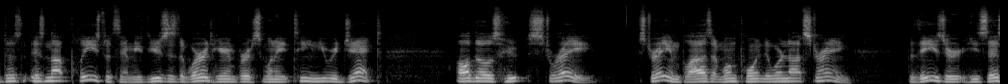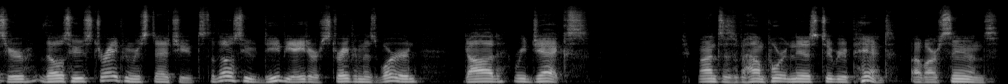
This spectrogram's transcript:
does is not pleased with them. He uses the word here in verse 118, you reject all those who stray. Stray implies at one point that we're not straying. But these are, he says here, those who stray from your statutes. So those who deviate or stray from his word, God rejects. It reminds us of how important it is to repent of our sins.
